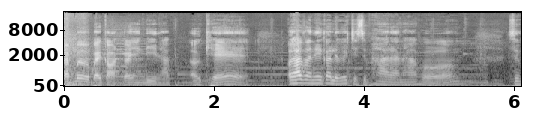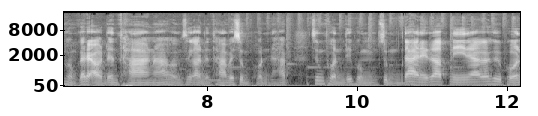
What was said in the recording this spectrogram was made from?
รับเบิลไปก่อนก็ยังดีนะครับ โอเคเอาละครับตอนนี้ก็เลเวล75 แล้วนะครับผมซึ่งผมก็ได้ออกเดินทางนะครับผมซึ่งออกเดินทางไปสุ่มผลนะครับ ซึ่งผลที่ผมสุ่มได้ในรอบนี้นะก็คือผล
